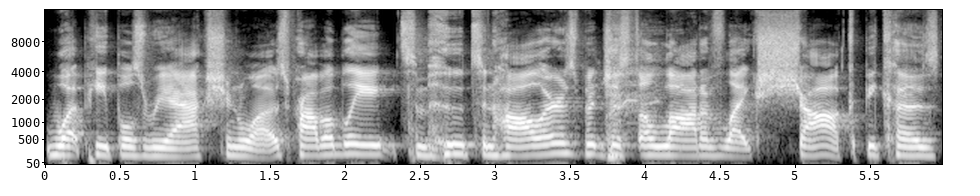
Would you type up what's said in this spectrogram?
what people's reaction was. Probably some hoots and hollers, but just a lot of like shock because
